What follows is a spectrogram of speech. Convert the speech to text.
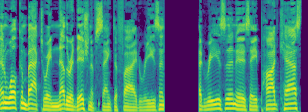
And welcome back to another edition of Sanctified Reason. Reason is a podcast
